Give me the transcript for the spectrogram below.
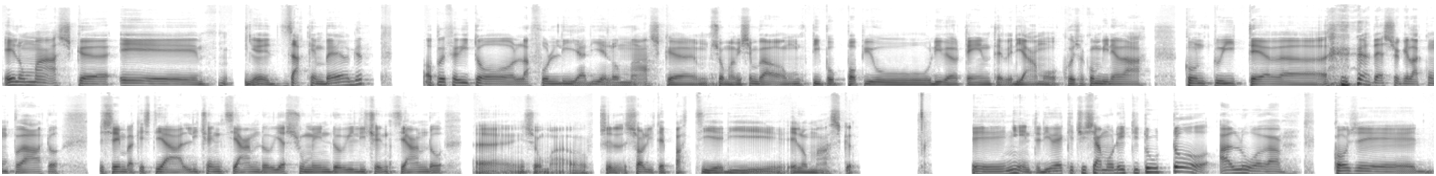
Elon Musk e, e Zuckerberg ho preferito la follia di Elon Musk, insomma mi sembra un tipo un po' più divertente, vediamo cosa combinerà con Twitter eh, adesso che l'ha comprato, sembra che stia licenziando, riassumendo, rilicenziando, eh, insomma le solite pazzie di Elon Musk. E niente, direi che ci siamo detti tutto, allora cose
